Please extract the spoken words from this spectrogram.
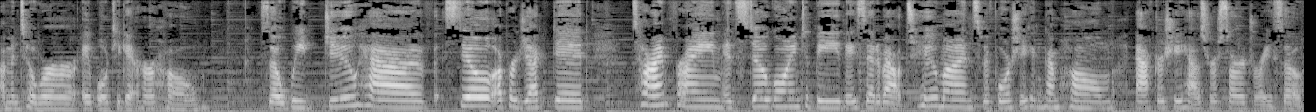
um, until we're able to get her home. So we do have still a projected time frame. It's still going to be, they said about two months before she can come home after she has her surgery. So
